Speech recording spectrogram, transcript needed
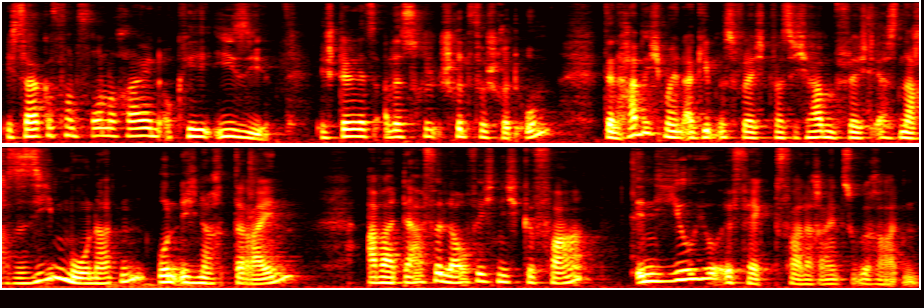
ich sage von vornherein, okay, easy. Ich stelle jetzt alles Schritt für Schritt um. Dann habe ich mein Ergebnis vielleicht, was ich habe, vielleicht erst nach sieben Monaten und nicht nach dreien. Aber dafür laufe ich nicht Gefahr, in die Jojo-Effekt-Falle reinzugeraten.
